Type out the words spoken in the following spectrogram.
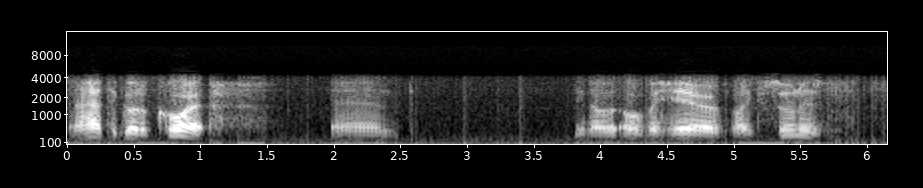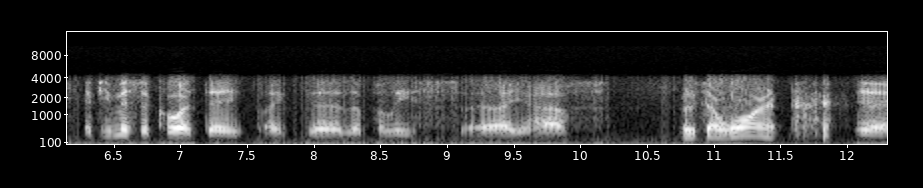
and I had to go to court. And you know, over here, like as soon as if you miss a court date, like the the police are at your house. There's a warrant. yeah,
